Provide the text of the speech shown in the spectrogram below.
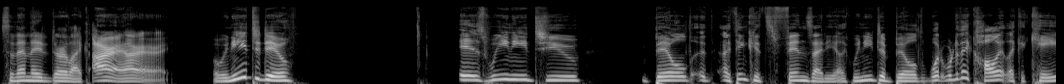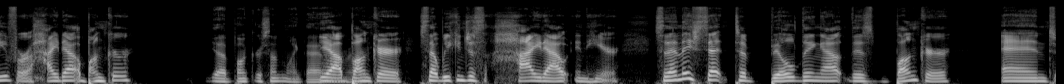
So then they they're like, "All right, all right, all right. What we need to do is we need to build i think it's finn's idea like we need to build what what do they call it? Like a cave or a hideout a bunker? Yeah, bunker, something like that. Yeah a bunker so that we can just hide out in here. So then they set to building out this bunker and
